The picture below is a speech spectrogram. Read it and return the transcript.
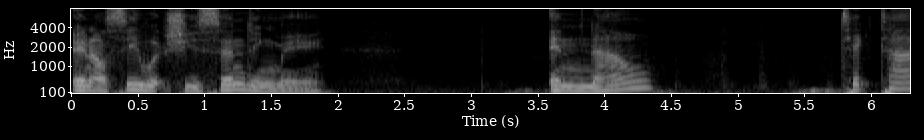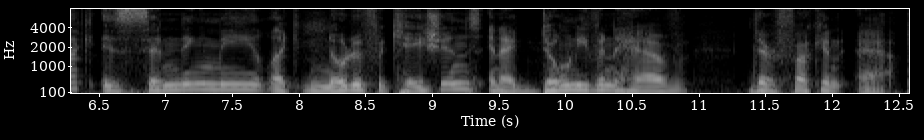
and I'll see what she's sending me. And now TikTok is sending me like notifications and I don't even have their fucking app.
